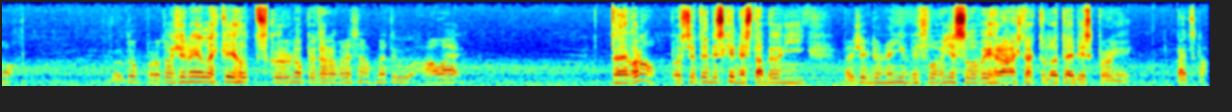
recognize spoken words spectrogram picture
No, byl to protažený lehký hod skoro na 95 metrů, ale to je ono. Prostě ten disk je nestabilní, takže kdo není vysloveně silový hráč, tak tohle je disk pro něj. Pecka.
